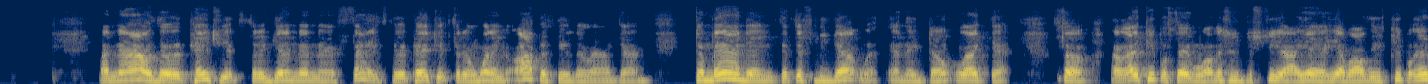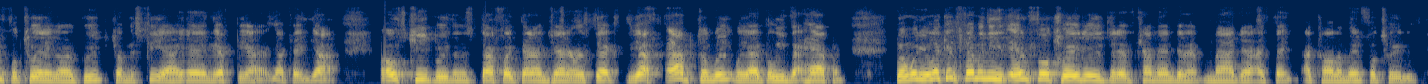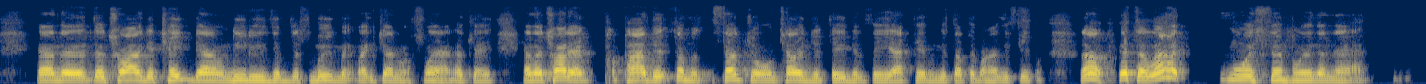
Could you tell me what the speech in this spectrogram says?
And now the patriots that are getting in their face. the patriots that are winning offices around them, demanding that this be dealt with, and they don't like that. So a lot of people say, well, this is the CIA. Yeah, well, these people infiltrating our groups from the CIA and the FBI. Okay, yeah. Oath keepers and stuff like that on January 6th. Yes, absolutely. I believe that happened. But when you look at some of these infiltrators that have come into the MAGA, I think I call them infiltrators, and they're, they're trying to take down leaders of this movement like General Flynn, okay? And they try to posit some central intelligence agency activity or something behind these people. No, it's a lot more simpler than that.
